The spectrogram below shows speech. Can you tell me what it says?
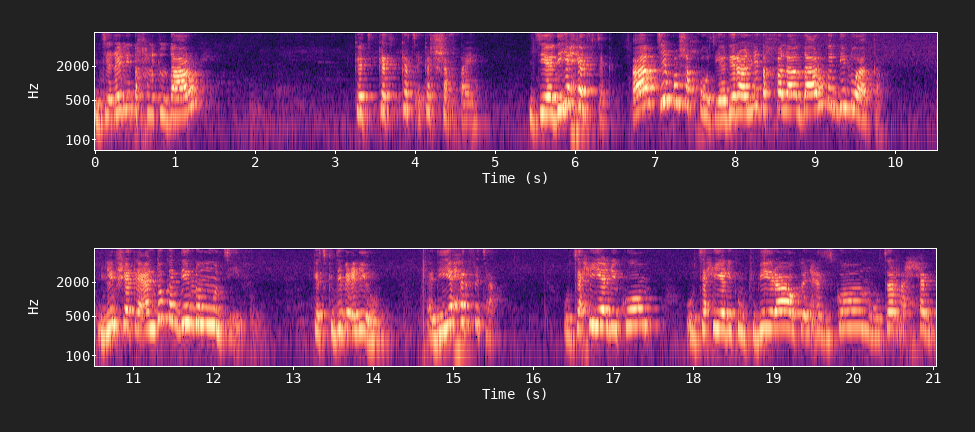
انتي غير اللي دخلك لدارو كت كت كت كتشفطيه انتي هذه هي حرفتك. عرفتي اخوتي هذه راه اللي دخلها لدارو كدير له هكا. اللي مشات لعندو كدير له motif. كتكذب عليهم. هذه هي حرفتها. وتحية لكم. وتحية لكم كبيرة. وكنعزكم. وترحب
